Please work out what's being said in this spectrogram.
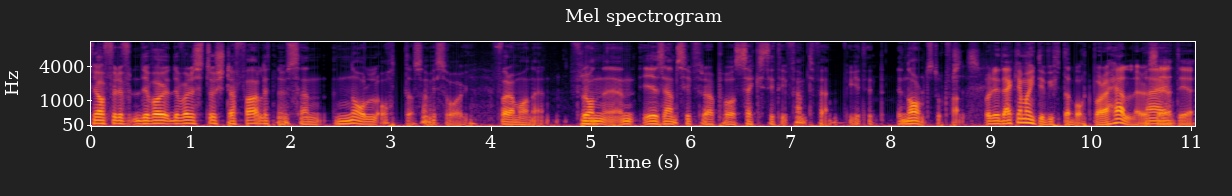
Ja för det, det, var, det var det största fallet nu sedan 08 som vi såg förra månaden. Från mm. en ISM-siffra på 60 till 55 vilket är ett enormt stort fall. Precis. Och det där kan man inte vifta bort bara heller och Nej. säga att det,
